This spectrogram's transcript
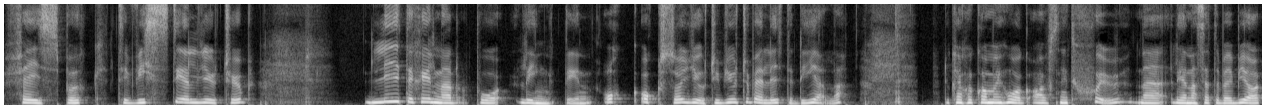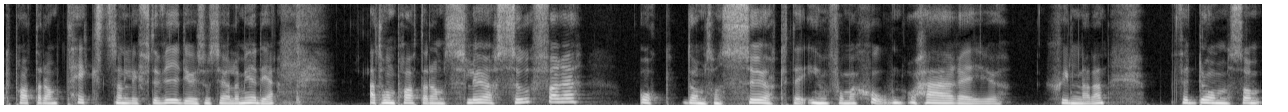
Facebook, till viss del Youtube. Lite skillnad på LinkedIn och också Youtube. Youtube är lite delat. Du kanske kommer ihåg avsnitt 7 när Lena Zetterberg Björk pratade om text som lyfter video i sociala medier. Att hon pratade om slösurfare och de som sökte information. Och här är ju skillnaden. För de som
